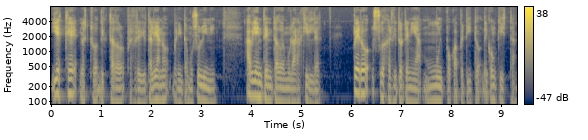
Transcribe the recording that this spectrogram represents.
Y es que nuestro dictador preferido italiano, Benito Mussolini, había intentado emular a Hitler, pero su ejército tenía muy poco apetito de conquista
